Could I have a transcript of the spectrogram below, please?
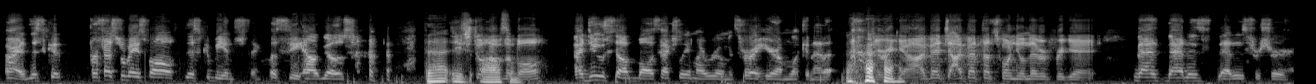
all right, this could, professional baseball, this could be interesting. Let's see how it goes. That is Do still awesome. have the ball? I do still have the ball. It's actually in my room. It's right here. I'm looking at it. There we go. I bet I bet that's one you'll never forget. That that is that is for sure.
